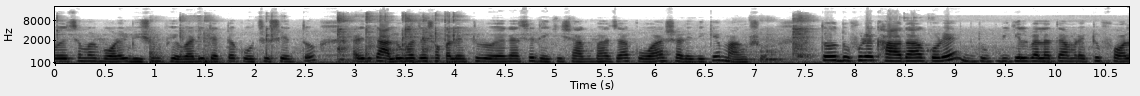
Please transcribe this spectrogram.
রয়েছে। আমার বরের ভীষণ ফেভারিট একটা কচু সেদ্ধ। আর এদিকে আলু ভাজা সকালে একটু রয়ে গেছে, ঢেকি শাক ভাজা, কোয়াশ আর এদিকে মাংস। তো দুপুরে খাওয়া দাওয়া করে বিকেলবেলাতে আমরা একটু ফল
